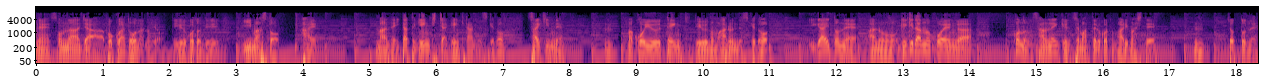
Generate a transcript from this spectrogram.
ね、そんな、じゃあ僕はどうなのよっていうことで言いますと、はい。まあね、至って元気っちゃ元気なんですけど、最近ね、うん、まあこういう天気っていうのもあるんですけど、意外とね、あの、劇団の公演が今度の3連休に迫ってることもありまして、うん、ちょっとね、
